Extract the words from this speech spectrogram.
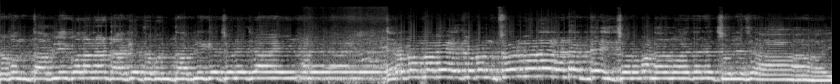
যখন তাবলিগ না ডাকে, তখন তাবলিগে চলে যায়। এরকম ভাবে যখন চরমানার ডাক দেয়, চরমানার ময়দানে চলে যায়।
